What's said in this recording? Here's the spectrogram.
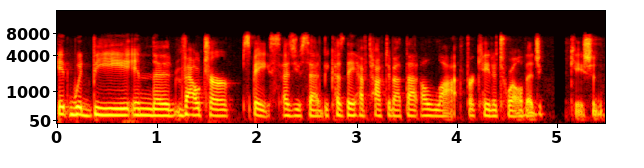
it would be in the voucher space, as you said, because they have talked about that a lot for K 12 education.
